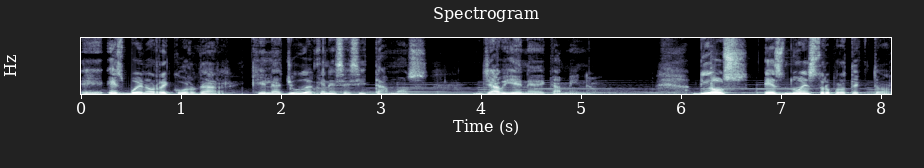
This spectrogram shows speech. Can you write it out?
eh, es bueno recordar que la ayuda que necesitamos ya viene de camino. Dios es nuestro protector.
